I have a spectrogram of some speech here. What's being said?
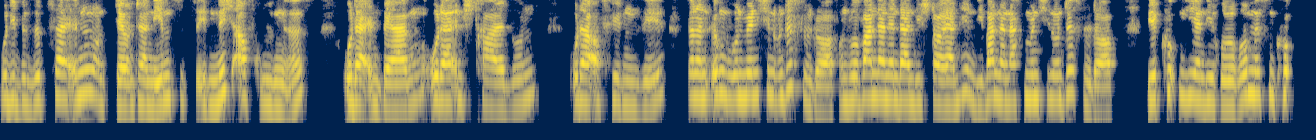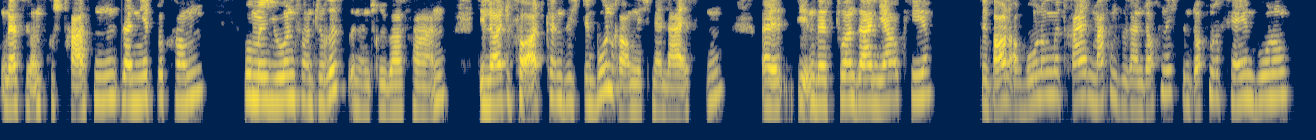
wo die BesitzerInnen und der Unternehmenssitz eben nicht auf Rügen ist oder in Bergen oder in Stralsund oder auf Hiddensee, sondern irgendwo in München und Düsseldorf. Und wo wandern denn dann die Steuern hin? Die wandern nach München und Düsseldorf. Wir gucken hier in die Röhre, müssen gucken, dass wir unsere Straßen saniert bekommen wo Millionen von Touristinnen drüber fahren. Die Leute vor Ort können sich den Wohnraum nicht mehr leisten, weil die Investoren sagen, ja, okay, wir bauen auch Wohnungen mit rein, machen sie dann doch nicht, sind doch nur Ferienwohnungen,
